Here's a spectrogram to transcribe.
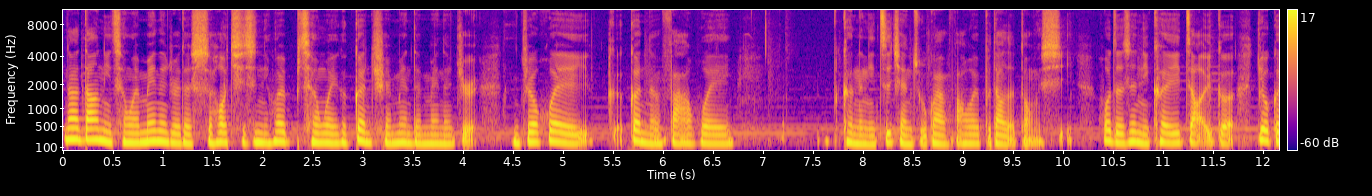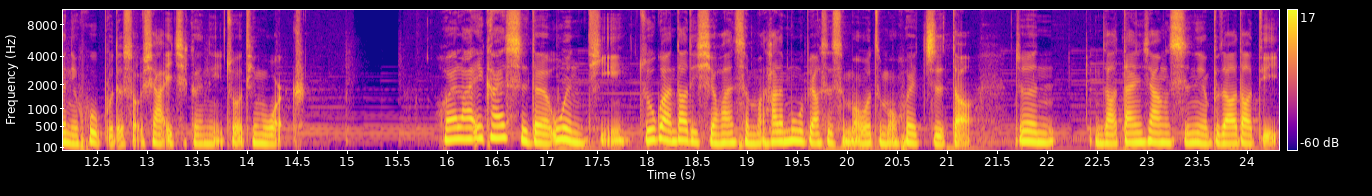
那当你成为 manager 的时候，其实你会成为一个更全面的 manager，你就会更能发挥可能你之前主管发挥不到的东西，或者是你可以找一个又跟你互补的手下一起跟你做 teamwork。回来一开始的问题，主管到底喜欢什么？他的目标是什么？我怎么会知道？就是。你知道单相思，你也不知道到底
